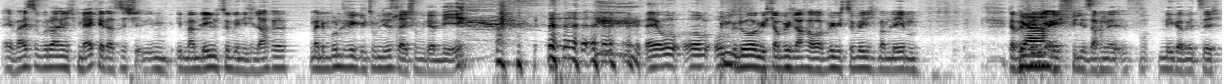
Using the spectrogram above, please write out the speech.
Ey, weißt du, woran ich merke, dass ich in, in, meinem Leben zu wenig lache? Meine Mundwinkel tun jetzt gleich schon wieder weh. Ey, oh, oh, ungelogen, ich glaube, ich lache aber wirklich zu wenig in meinem Leben. Dabei ja. finde ich eigentlich viele Sachen äh, mega witzig.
